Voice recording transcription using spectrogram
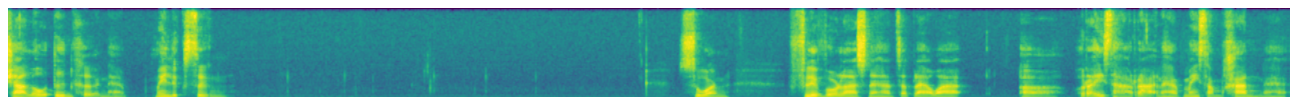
shallow ตื้นเขินนะครับ ไม่ลึกซึ้ง ส่วน frivolous นะครับ จะแปลว่าไร้สาระนะครับ ไม่สำคัญนะฮะ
